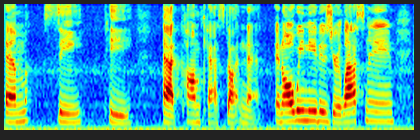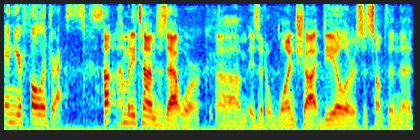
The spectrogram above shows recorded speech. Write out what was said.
requestbristolmcp at comcast.net. And all we need is your last name and your full address. How, how many times does that work? Um, is it a one-shot deal, or is it something that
